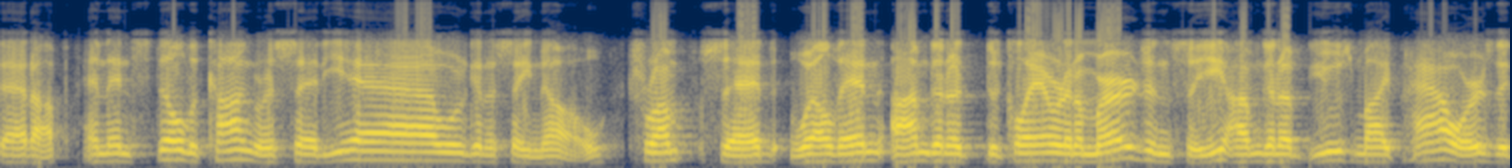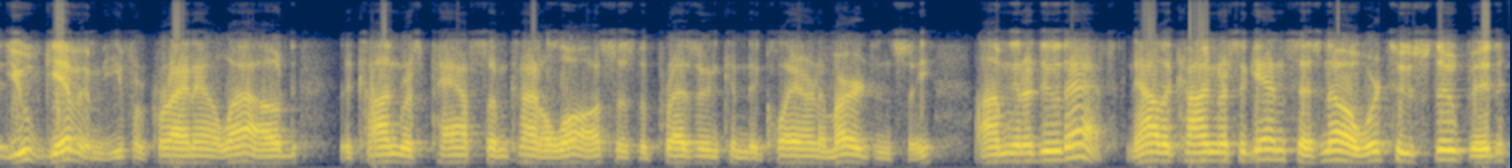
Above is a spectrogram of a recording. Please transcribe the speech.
that up. And then still the Congress said, yeah, we're going to say no. Trump said, well, then I'm going to declare an emergency. I'm going to use my powers that you've given me for crying out loud the Congress passed some kind of law says the president can declare an emergency. I'm going to do that. Now the Congress again says, no, we're too stupid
